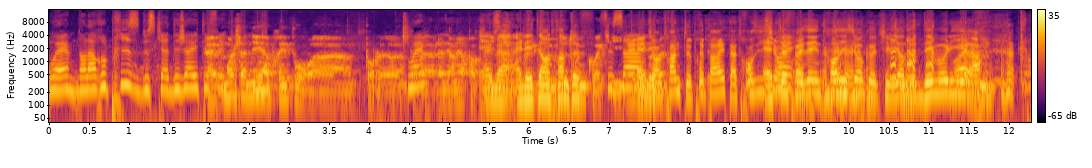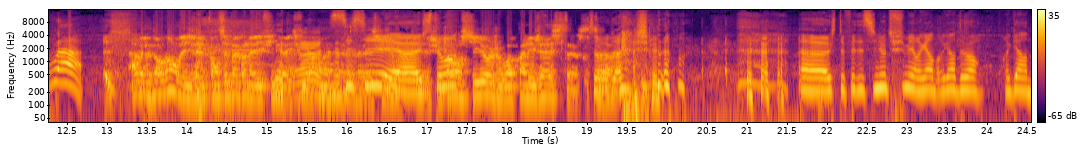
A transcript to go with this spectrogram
Ouais, dans la reprise de ce qui a déjà été Euh, fait. moi j'en ai après pour, euh, pour, le, pour Ouais. la, la dernière partie. Eh ben, elle était en train de te- trucs, C'est qui-. Elle Ah, était en train de te préparer ta Elle transition. te en fait. faisait une transition que tu viens de démolir. Voilà. Ah mais pardon, mais je pensais pas qu'on avait fini avec celui-là. Ouais, si, euh, si, euh, je- je suis pas dans le studio, je vois pas les gestes. ça va. Euh, je te fais des signaux de fumée, regarde, regarde dehors. Regarde,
